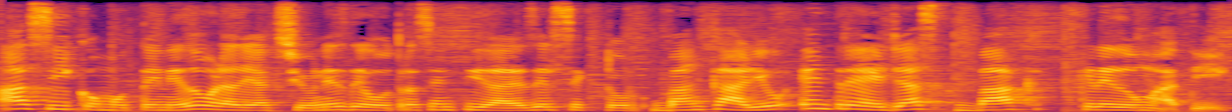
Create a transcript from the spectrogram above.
así como tenedora de acciones de otras entidades del sector bancario, entre ellas BAC Credomatic.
